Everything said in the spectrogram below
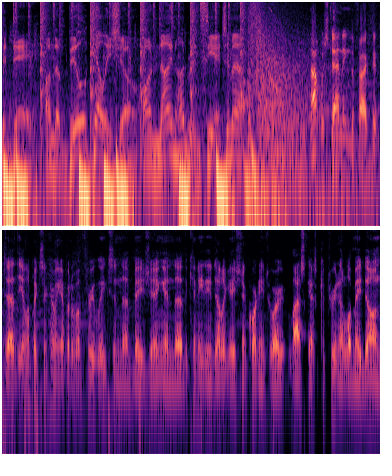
today on The Bill Kelly Show on 900 CHML. Notwithstanding the fact that uh, the Olympics are coming up in about three weeks in uh, Beijing, and uh, the Canadian delegation, according to our last guest, Catriona Le May Doan,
